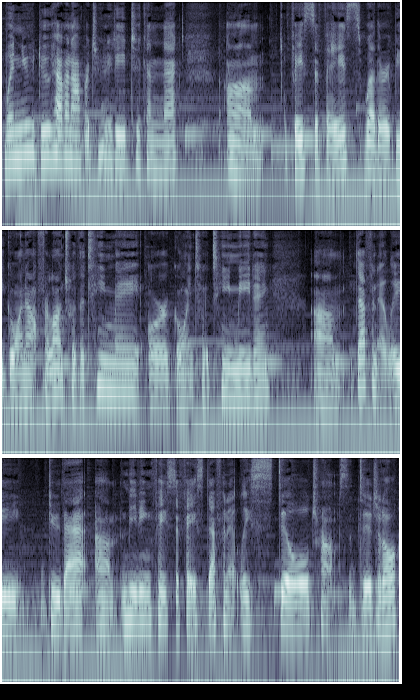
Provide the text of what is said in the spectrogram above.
When you do have an opportunity to connect face to face, whether it be going out for lunch with a teammate or going to a team meeting, um, definitely do that. Um, meeting face to face definitely still trumps digital.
